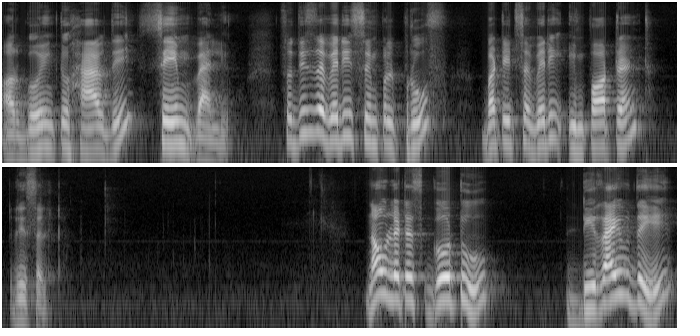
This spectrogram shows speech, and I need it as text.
are going to have the same value. So, this is a very simple proof, but it is a very important result. Now, let us go to derive the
